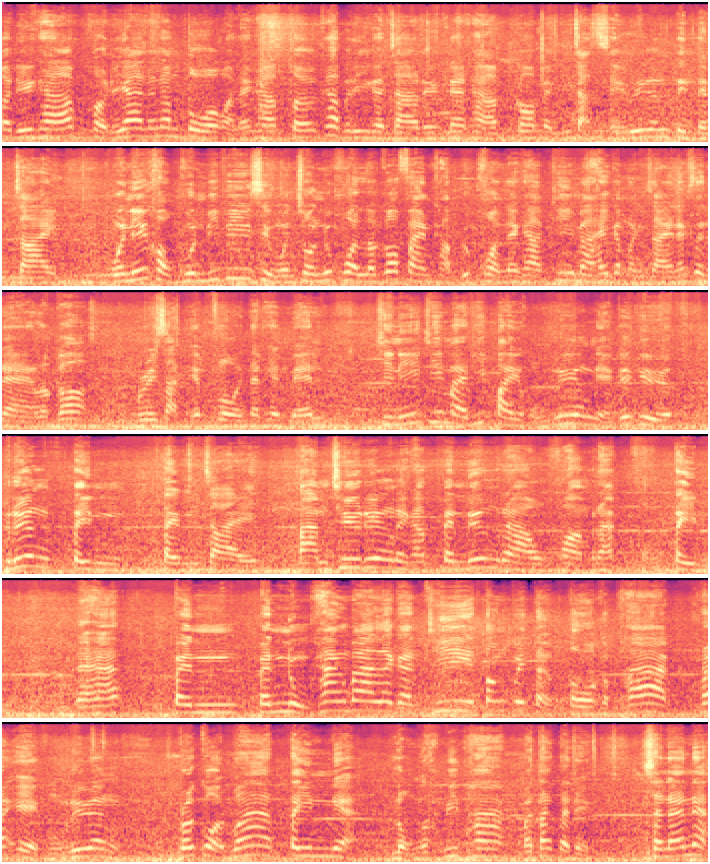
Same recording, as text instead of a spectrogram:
วัสดีครับ ขออนุญาตแนะนำตัวก่อนนะครับ เติร์กข้าบดีกระจารึกนะครับ ก็เป็นผู้จัดซีรีส์เรื่องตื่นเต็มใจ วันนี้ขอบคุณพี่ๆสื่อมวลชนทุกคนแล้วก็แฟนคลับทุกคนนะครับ ที่มาให้กำลังใจนักแสดง แล้วก็บริษัท M Flow Entertainment ทีนี้ที่มาที่ไปของเรื่องเนี่ยก็คือเรื่องตินเต็มใจตามชื่อเรื่องเลยครับเป็นเรื่องราวความรักของตินนะฮะเป็นเป็นหนุ่มข้างบ้านแล้วกันที่ต้องไปเติบโตกับภาคพระเอกของเรื่อง ปรากฏว่าตินเนี่ยหลงรักพี่ภาคมาตั้งแต่เด็ก ฉะนั้นเนี่ย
